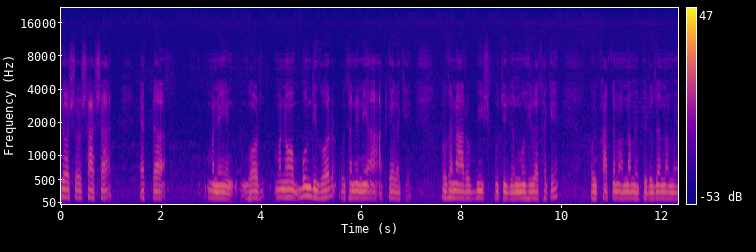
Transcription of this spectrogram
যশোর শাসা একটা মানে ঘর মানে বন্দি ঘর ওইখানে নিয়ে আটকায় রাখে। ওখানে আরও বিশ পঁচিশ জন মহিলা থাকে, ওই ফাতেমার নামে, ফেরোজার নামে।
